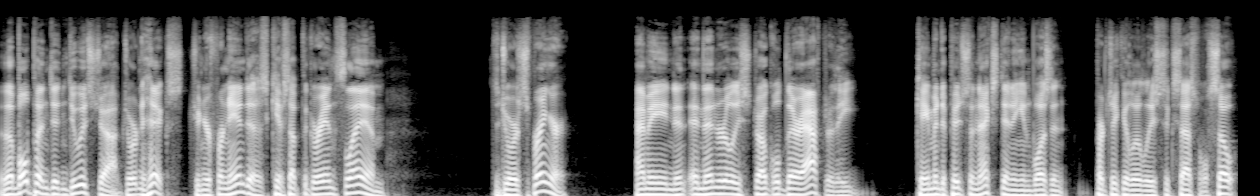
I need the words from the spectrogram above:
The bullpen didn't do its job. Jordan Hicks, Junior Fernandez gives up the grand slam to George Springer. I mean, and, and then really struggled thereafter. They came in to pitch the next inning and wasn't particularly successful. So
